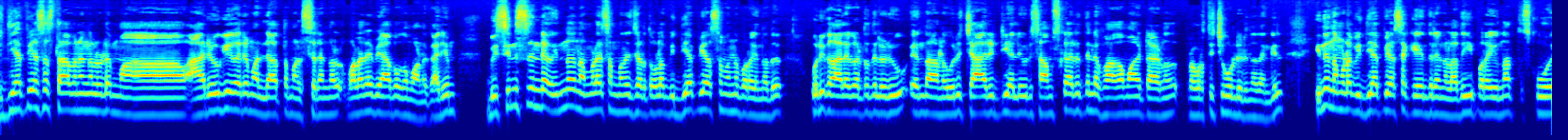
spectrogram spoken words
വിദ്യാഭ്യാസ സ്ഥാപനങ്ങളുടെ ആരോഗ്യകരമല്ലാത്ത മത്സരങ്ങൾ വളരെ വ്യാപകമാണ്. കാര്യം ബിസിനസ്സിന്റെ ഇന്ന് നമ്മളെ സംബന്ധിച്ചിടത്തോളം വിദ്യാഭ്യാസം എന്ന് പറയുന്നത് ഒരു കാലഘട്ടത്തിൽ ഒരു എന്താണ് ഒരു ചാരിറ്റി അല്ലെങ്കിൽ ഒരു സംസ്കാരത്തിന്റെ ഭാഗമായിട്ടാണ് പ്രവർത്തിച്ചുകൊണ്ടിരുന്നതെങ്കിൽ ഇന്ന് നമ്മുടെ വിദ്യാഭ്യാസ കേന്ദ്രങ്ങൾ അത് ഈ പറയുന്ന സ്കൂൾ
